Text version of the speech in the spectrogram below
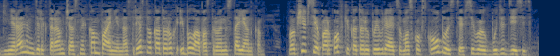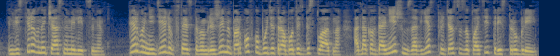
генеральным директорам частных компаний, на средства которых и была построена стоянка. Вообще все парковки, которые появляются в Московской области, всего их будет 10, инвестированы частными лицами. Первую неделю в тестовом режиме парковка будет работать бесплатно, однако в дальнейшем за въезд придется заплатить 300 рублей.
